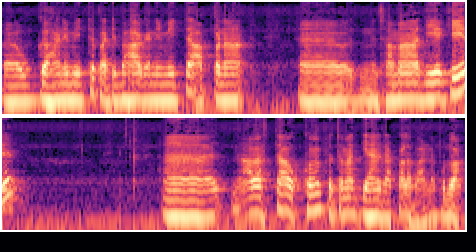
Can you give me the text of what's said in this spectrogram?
උග්ඝහ නිමිත්ත, පටිභාග නිමිත්ත, අපනා සමාධිය කියන අවස්ථා ඔක්කොම ප්‍රථම ධානය දක්වා ලබන්න පුළුවන්.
